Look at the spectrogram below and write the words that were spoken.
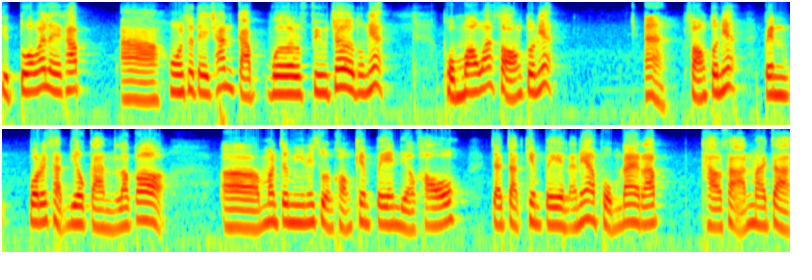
ติดตัวไว้เลยครับอ่า Home Station กับ World Future ตรงเนี้ย ผมมองว่าสองตัวเนี้ยอ่าสองตัวเนี้ยเป็นบริษัทเดียวกัน แล้วก็อ่อมันจะมีในส่วนของแคมเปญเดี๋ยวเขาจะจัดแคมเปญอันเนี้ยผมได้รับ ข่าวสารมาจาก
